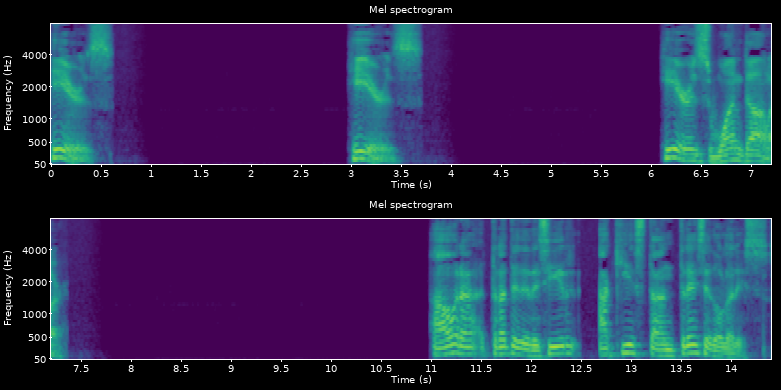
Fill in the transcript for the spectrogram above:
Here's Here's. Here's one dollar. Ahora trate de decir, aquí están trece dólares.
